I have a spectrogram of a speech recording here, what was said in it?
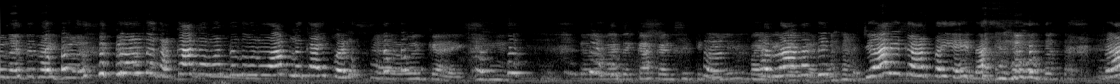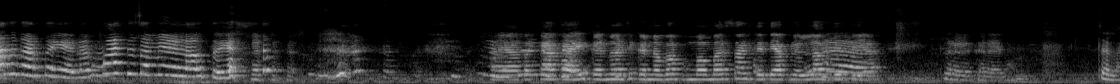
नाही तर नाही कळत. कळतं का? काका म्हणतात म्हणून आपलं काय पण. काय? त्याला माहिती काकाने शेती केली माहिती रानात काकाला. ती ज्वारी काढता येईना. दारू काढता येईना. मातीचा मेळ लावतो या काय आता काका इकडनं तिकडनं बापू मामा सांगते ते आपल्याला लावते ते. या सरळ करायला. चला.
